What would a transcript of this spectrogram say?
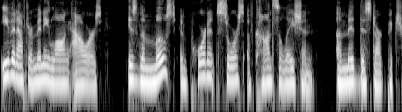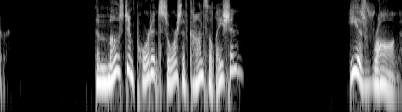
even after many long hours, is the most important source of consolation amid this dark picture. The most important source of consolation? He is wrong.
